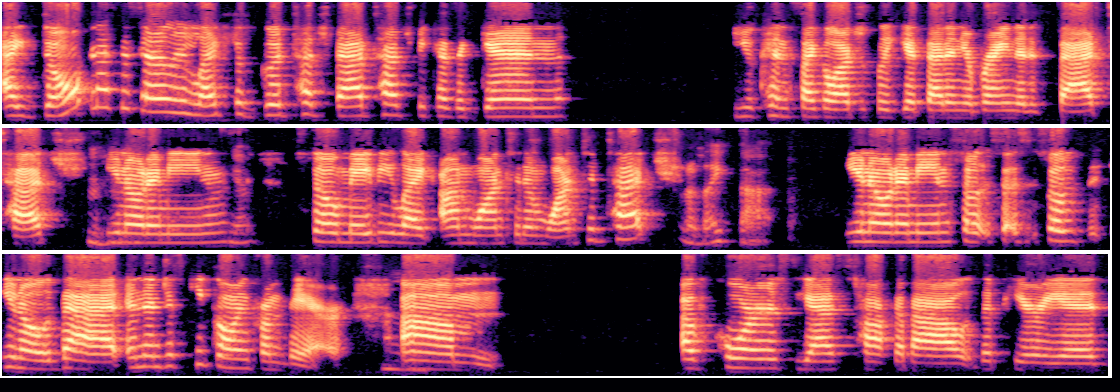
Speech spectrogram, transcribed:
I don't necessarily like the good touch, bad touch because, again, you can psychologically get that in your brain that it's bad touch. Mm-hmm. You know what I mean? Yeah. So maybe like unwanted and wanted touch. I like that. You know what I mean? So, so, so you know that, and then just keep going from there. Mm-hmm. Um, of course, yes, talk about the periods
